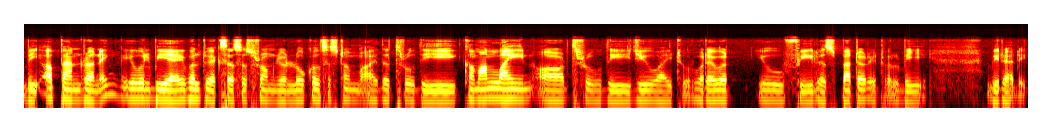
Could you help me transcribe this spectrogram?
be up and running. You will be able to access this from your local system either through the command line or through the GUI tool, whatever you feel is better, it will be be ready.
